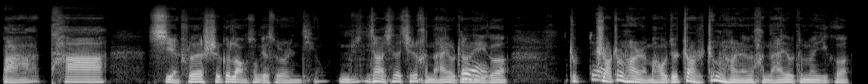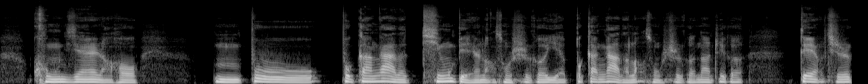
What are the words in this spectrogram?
把他。写出来的诗歌朗诵给所有人听，你你想想，现在其实很难有这样的一个，就至少正常人吧，我觉得至少是正常人很难有这么一个空间，然后，嗯，不不尴尬的听别人朗诵诗歌，也不尴尬的朗诵诗歌。那这个电影其实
